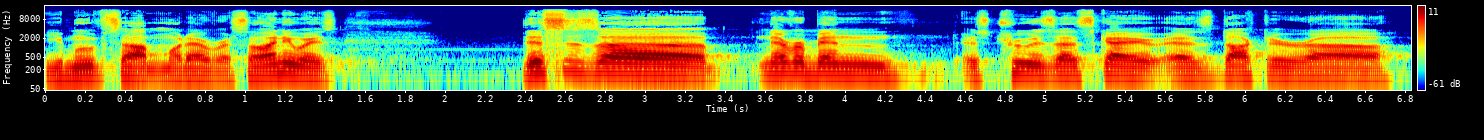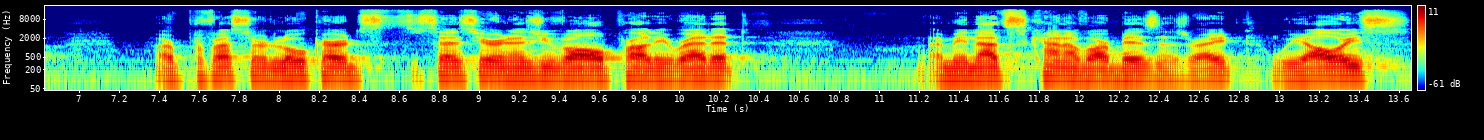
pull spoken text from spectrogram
You move something, whatever. So anyways, this has uh, never been as true as this guy, as Dr. Uh, or Professor Locard says here, and as you've all probably read it, I mean, that's kind of our business, right? We always,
